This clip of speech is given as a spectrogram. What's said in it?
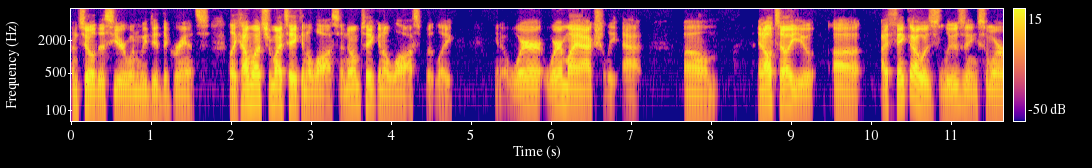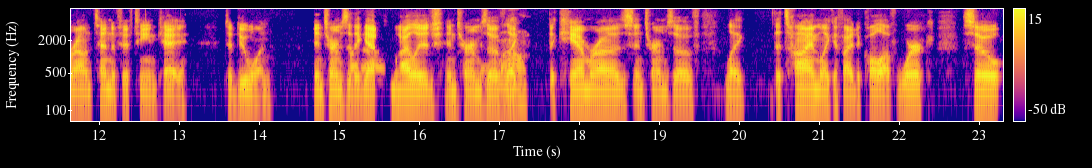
until this year when we did the grants. Like how much am I taking a loss? I know I'm taking a loss, but like, you know, where where am I actually at? Um and I'll tell you, uh I think I was losing somewhere around 10 to 15k to do one in terms of the gas mileage, in terms of Wow. like the cameras, in terms of like the time, like if I had to call off work. So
